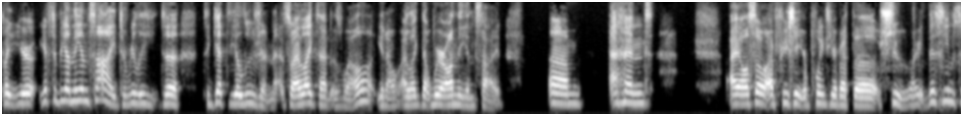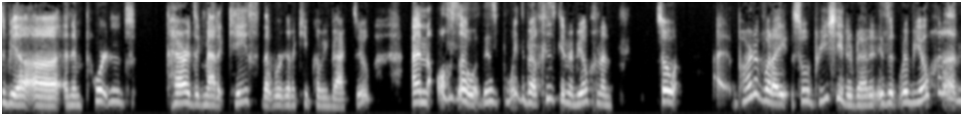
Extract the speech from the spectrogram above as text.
but you're you have to be on the inside to really to to get the illusion. So I like that as well. You know, I like that we're on the inside. Um, and I also appreciate your point here about the shoe. Right, this seems to be a, a an important paradigmatic case that we're going to keep coming back to, and also this point about Chizkiah and Rabbi Yochanan. So part of what I so appreciated about it is that Rabbi Yochanan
